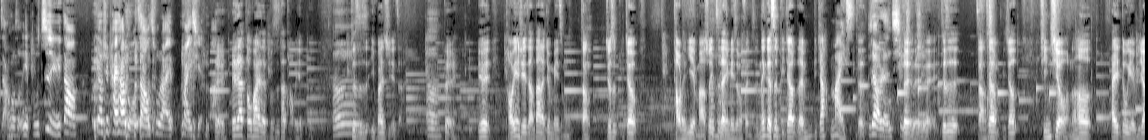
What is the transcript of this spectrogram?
长或什么，也不至于到要去拍他裸照出来卖钱吧？对，因为他偷拍的不是他讨厌的，嗯，就只是一般学长。嗯，对，因为讨厌学长当然就没什么长，就是比较讨人厌嘛，所以自然也没什么粉丝。嗯、那个是比较人比较 nice 的，比较有人气。对对对，就是长相比较清秀，然后态度也比较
